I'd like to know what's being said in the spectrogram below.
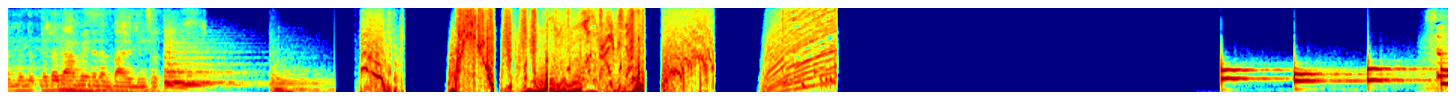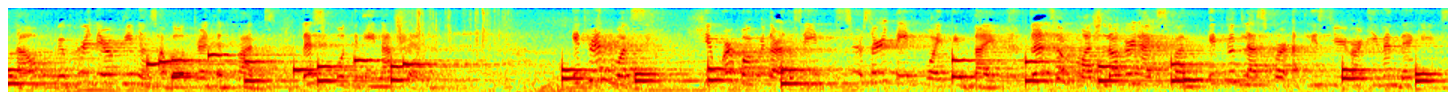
nad- nadadamay na lang tayo dun sa trend. So now, we've heard their opinions about trend and fads. Let's put it in a nutshell. A trend was hip or popular at a certain point in time. Trends have much longer lifespan. It could last for at least year or even decades.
